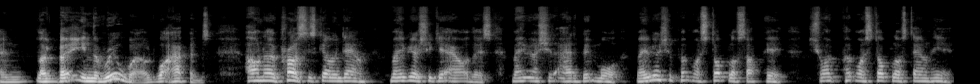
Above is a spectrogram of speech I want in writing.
And like, but in the real world, what happens? Oh no, price is going down. Maybe I should get out of this. Maybe I should add a bit more. Maybe I should put my stop loss up here. Should I put my stop loss down here?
